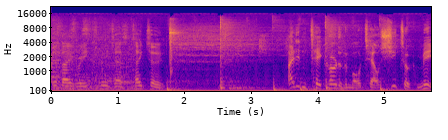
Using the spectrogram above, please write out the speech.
Fifth Avery, screen test, take two. I didn't take her to the motel. She took me.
